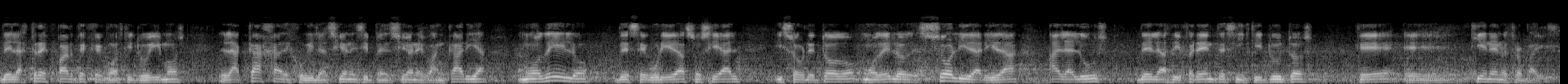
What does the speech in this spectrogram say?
de las tres partes que constituimos la caja de jubilaciones y pensiones bancaria, modelo de seguridad social y sobre todo modelo de solidaridad a la luz de los diferentes institutos que eh, tiene nuestro país.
